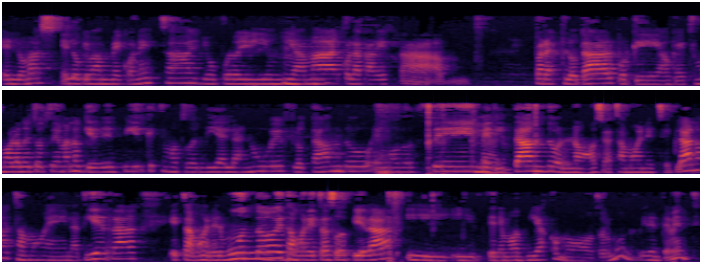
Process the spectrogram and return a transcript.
es, lo más, es lo que más me conecta, yo puedo ir un día mal con la cabeza para explotar, porque aunque estemos hablando de estos temas, no quiere decir que estemos todo el día en las nubes, flotando, en modo zen, meditando, no, o sea, estamos en este plano, estamos en la Tierra, estamos en el mundo, estamos en esta sociedad y, tenemos días como todo el mundo, evidentemente.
